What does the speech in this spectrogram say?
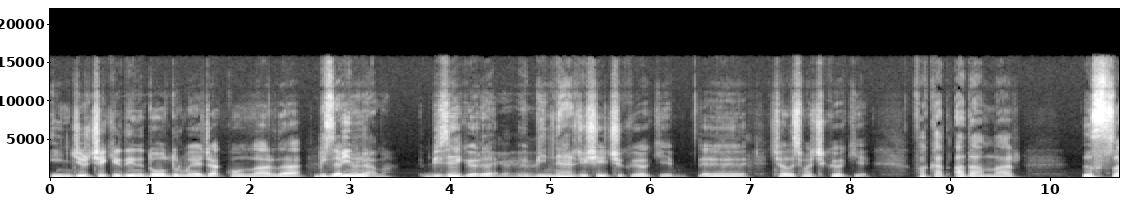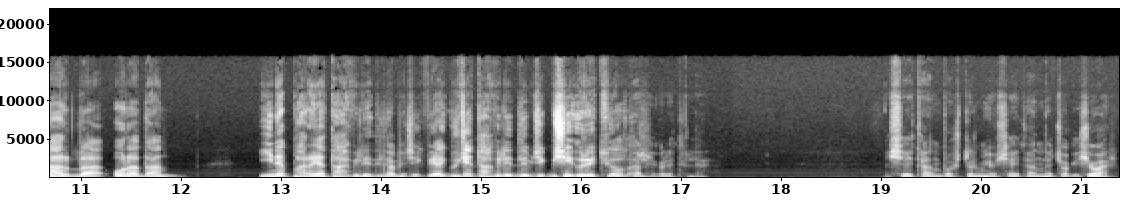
incir çekirdeğini doldurmayacak konularda bize bin, göre ama bize göre, bize göre evet. binlerce şey çıkıyor ki, e, çalışma çıkıyor ki. Fakat adamlar ısrarla oradan yine paraya tahvil edilebilecek Tabii. veya güce Tabii. tahvil edilebilecek bir şey üretiyorlar. Tabii üretirler. Şeytan boş durmuyor. Şeytan da çok işi var.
